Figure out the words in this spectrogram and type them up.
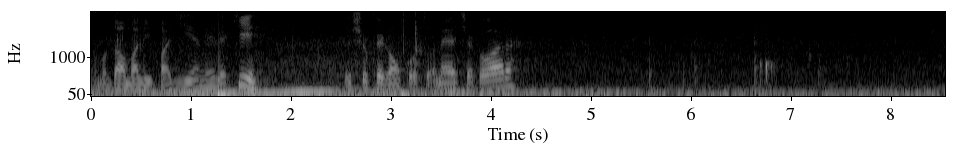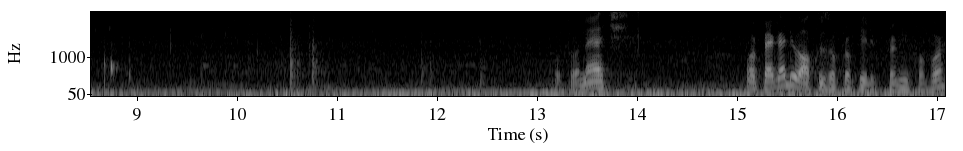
Vamos dar uma limpadinha nele aqui. Deixa eu pegar um cotonete agora. Cotonete. Pô, pega ali o álcool isopropílico para mim, por favor.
